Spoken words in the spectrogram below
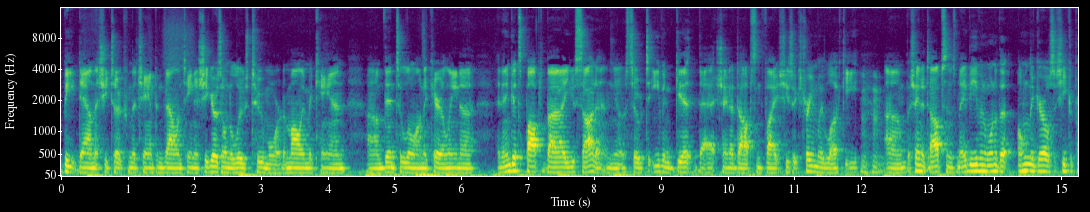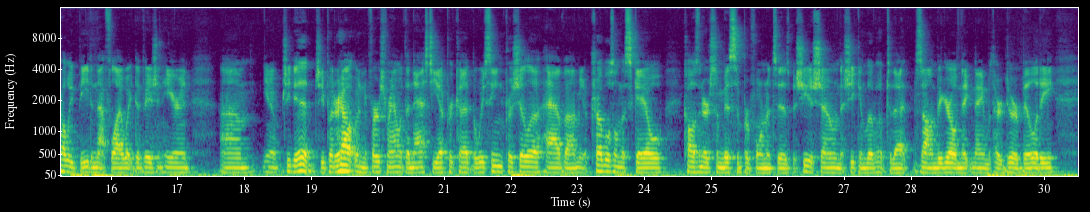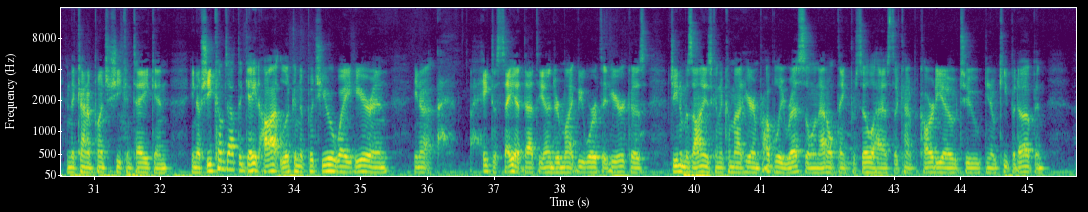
beat down that she took from the champ champion Valentina, she goes on to lose two more to Molly McCann, um, then to Luana Carolina, and then gets popped by USADA. And, you know, so to even get that Shayna Dobson fight, she's extremely lucky. Mm-hmm. Um, but Shayna Dobson's maybe even one of the only girls that she could probably beat in that flyweight division here. And um, you know, she did. She put her out in the first round with a nasty uppercut, but we've seen Priscilla have, um, you know, troubles on the scale, causing her some missing performances. But she has shown that she can live up to that zombie girl nickname with her durability and the kind of punches she can take. And you know, she comes out the gate hot, looking to put you away here. And you know, I hate to say it that the under might be worth it here because Gina Mazany is going to come out here and probably wrestle, and I don't think Priscilla has the kind of cardio to you know keep it up and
